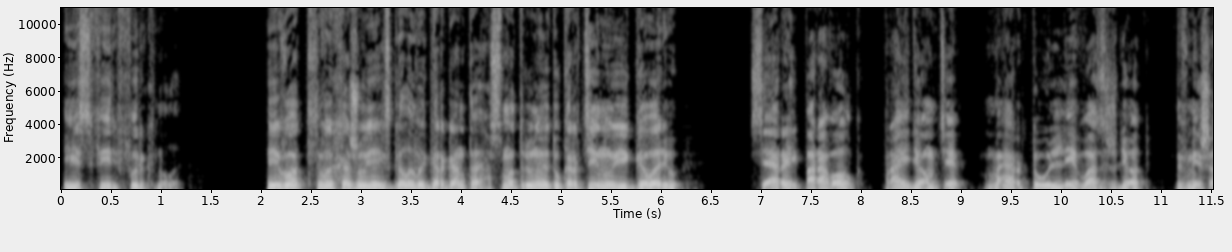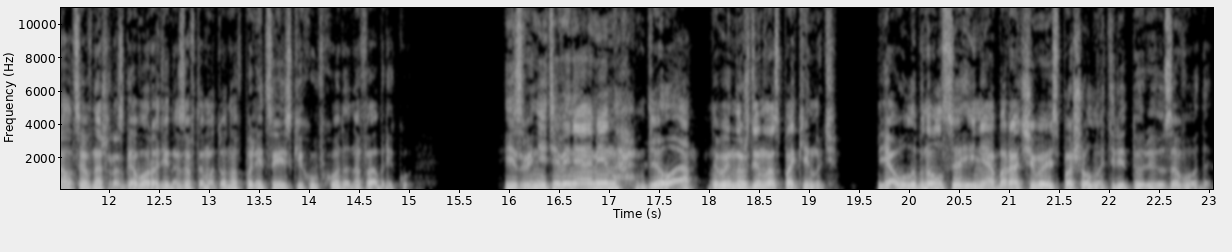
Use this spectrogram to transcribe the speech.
Исфирь фыркнула. И вот выхожу я из головы Гарганта, смотрю на эту картину и говорю. «Серый пароволк, пройдемте, мэр Тулли вас ждет», вмешался в наш разговор один из автоматонов полицейских у входа на фабрику. «Извините, Вениамин, дела. Вынужден вас покинуть». Я улыбнулся и, не оборачиваясь, пошел на территорию завода.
